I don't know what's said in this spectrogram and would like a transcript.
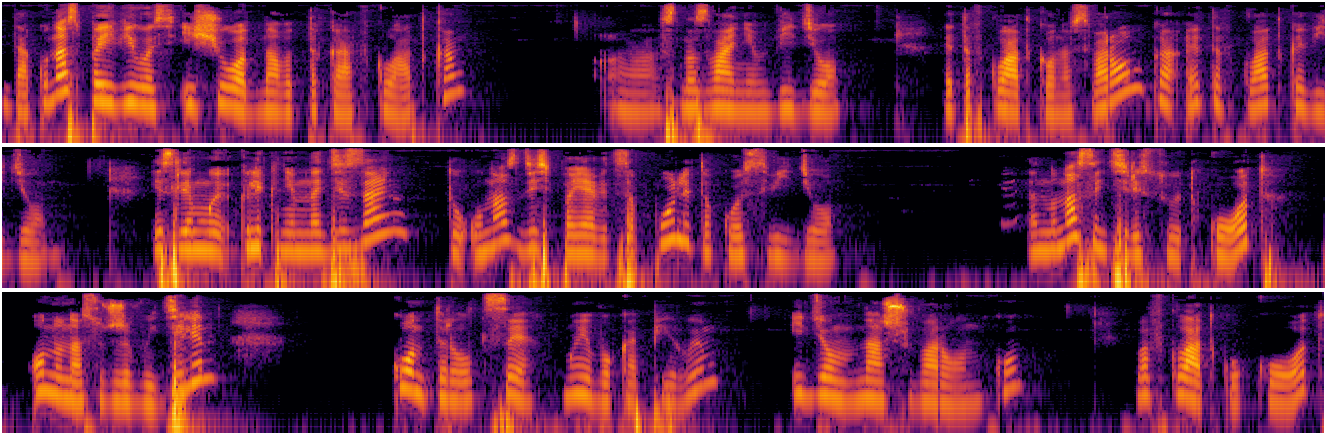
Итак, у нас появилась еще одна вот такая вкладка э, с названием видео. Эта вкладка у нас воронка, это вкладка видео. Если мы кликнем на дизайн, то у нас здесь появится поле такое с видео. Но нас интересует код. Он у нас уже выделен. Ctrl-C мы его копируем. Идем в нашу воронку. Во вкладку код.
